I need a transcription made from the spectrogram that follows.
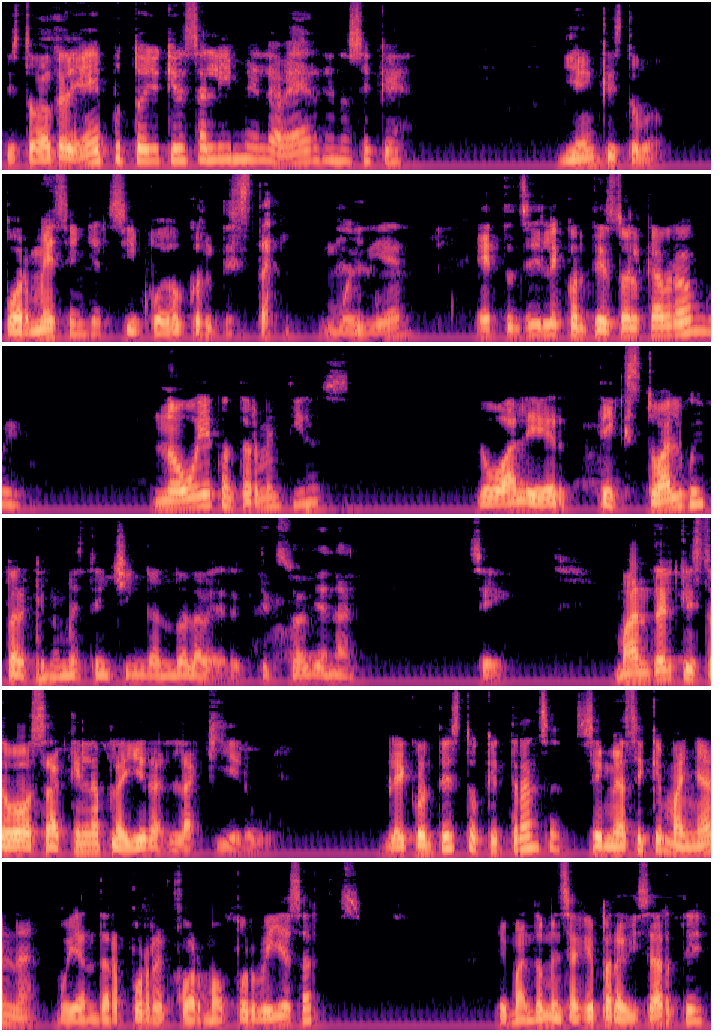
Cristobao Castañé, eh, puto, yo quiero salirme la verga, no sé qué. Bien, Cristobao. Por Messenger sí puedo contestar. Muy bien. Entonces le contesto al cabrón, güey. No voy a contar mentiras. Lo voy a leer textual, güey, para que no me estén chingando a la verga. Textual y anal. Sí. Manda el Cristóbal, saquen la playera, la quiero, güey. Le contesto, ¿qué tranza? Se me hace que mañana voy a andar por Reforma o por Bellas Artes. Te mando mensaje para avisarte,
